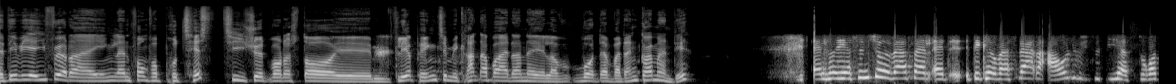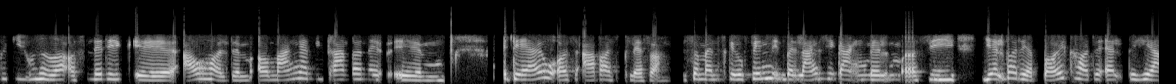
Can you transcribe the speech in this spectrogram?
er det ved at iføre dig en eller anden form for protest-t-shirt, hvor der står øh, flere penge til migrantarbejderne, eller hvor, der, hvordan gør man det? Altså, jeg synes jo i hvert fald, at øh, det kan jo være svært at aflyse de her store begivenheder og slet ikke øh, afholde dem. Og mange af migranterne, øh, det er jo også arbejdspladser. Så man skal jo finde en balance i gang mellem at sige, hjælper det at boykotte alt det her?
